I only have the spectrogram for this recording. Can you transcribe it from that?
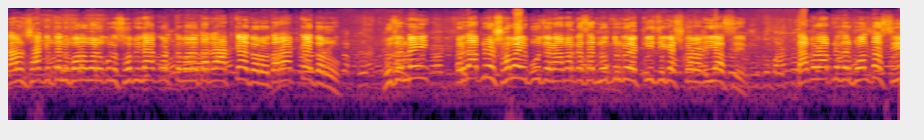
কারণ সাকিব যেন বড় বড় কোনো ছবি না করতে পারে, তারা আটকায় ধরো, তারা আটকায় ধরো। বুঝেন নেই? এটা আপনারা সবাই বুঝেন, আমার কাছে নতুন করে কি জিজ্ঞেস করার ই আছে। তারপরে আপনাদের বলতাছি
